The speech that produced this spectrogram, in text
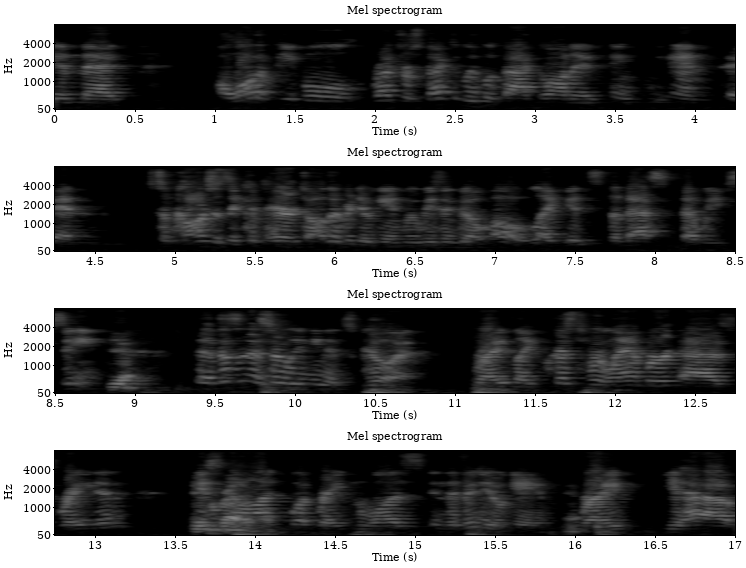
in that a lot of people retrospectively look back on it and and, and subconsciously compare it to other video game movies and go, oh, like it's the best that we've seen. Yeah. That doesn't necessarily mean it's good, right? Like Christopher Lambert as Raiden is Incredible. not what Raiden was in the video game, Yeah. right? You have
